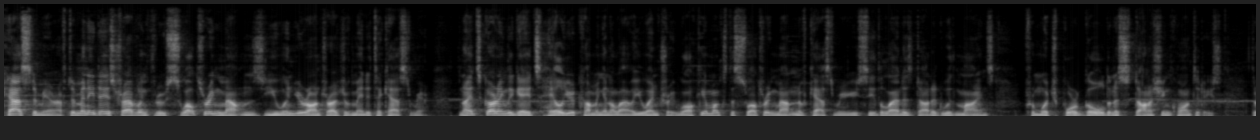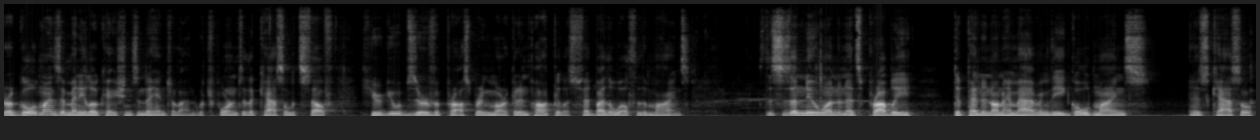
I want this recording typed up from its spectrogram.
Castamere. After many days traveling through sweltering mountains, you and your entourage have made it to Castamere. The knights guarding the gates hail your coming and allow you entry. Walking amongst the sweltering mountain of Castamere, you see the land is dotted with mines, from which pour gold in astonishing quantities. There are gold mines at many locations in the hinterland, which pour into the castle itself. Here you observe a prospering market and populace, fed by the wealth of the mines. This is a new one, and it's probably dependent on him having the gold mines in his castle.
